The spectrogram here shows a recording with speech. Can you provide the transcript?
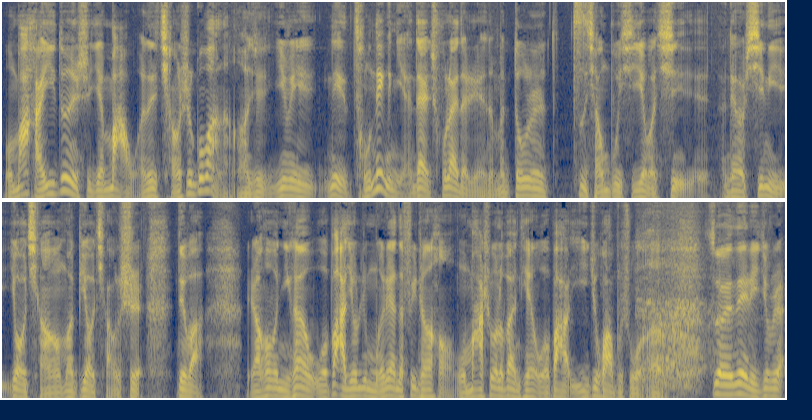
我妈还一顿时间骂我，那强势惯了啊，就因为那从那个年代出来的人，们都是自强不息嘛，心那个心理要强嘛，比较强势，对吧？然后你看我爸就是磨练的非常好，我妈说了半天，我爸一句话不说啊，坐在那里就是。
